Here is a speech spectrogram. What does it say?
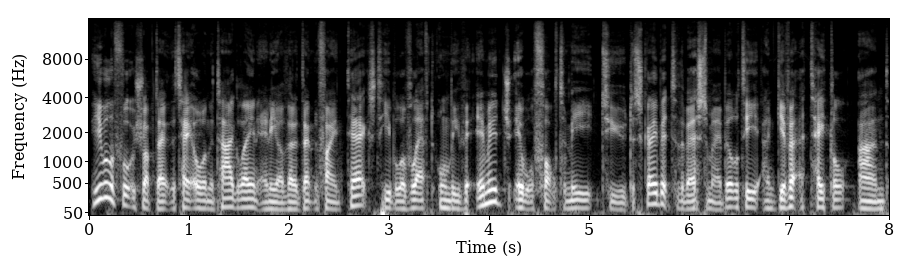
He will have photoshopped out the title and the tagline, any other identifying text. He will have left only the image. It will fall to me to describe it to the best of my ability and give it a title and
